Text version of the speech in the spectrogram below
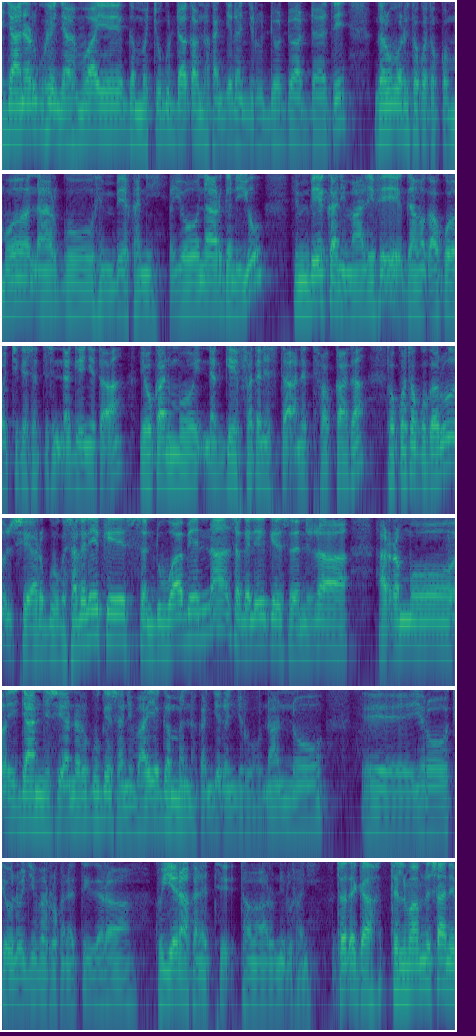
ijaan arguu keenyaaf baay'ee gammachuu guddaa qabna kan jedhan jiru iddoo iddoo addaati. Garuu warri tokko tokko immoo na arguu hin beekani. Yoo na argan iyyuu hin beekani maaliif? Maqaa koo achi keessattis hin dhageenye ta'a. Yookaan immoo dhaggeeffatanis ta'a natti fakkaata. Tokko tokko garuu si arguu sagalee keessan duwwaa beennaa sagalee keessan irraa har'a immoo ijaan si arguu keessanii baay'ee gammanna kan jedhan jiru. Naannoo. Yeroo teewoloojii barruu kanatti gara kuyyeeraa kanatti tamaaru ni dhufanii. Tole egaa tilmaamni isaanii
